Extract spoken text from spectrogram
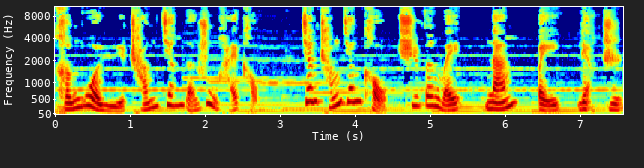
横卧于长江的入海口，将长江口区分为南北两支。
